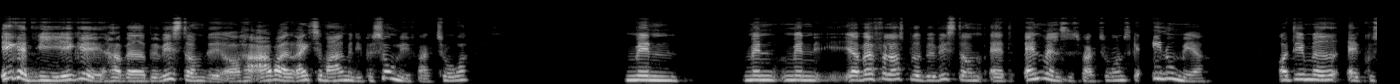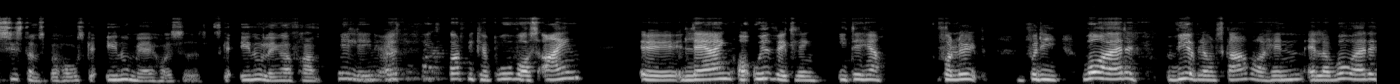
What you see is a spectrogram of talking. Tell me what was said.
Ikke at vi ikke har været bevidste om det og har arbejdet rigtig meget med de personlige faktorer, men, men, men jeg er i hvert fald også blevet bevidst om, at anvendelsesfaktoren skal endnu mere. Og det med, at kursisternes behov skal endnu mere i højsædet, skal endnu længere frem. Helt enig. Og jeg synes faktisk godt, vi kan bruge vores egen øh, læring og udvikling i det her forløb. Fordi hvor er det, vi er blevet skarpere henne, eller hvor er det,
